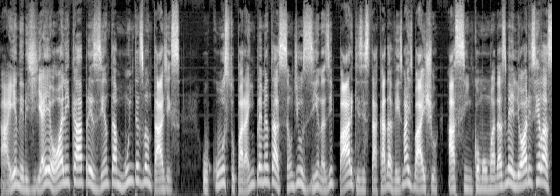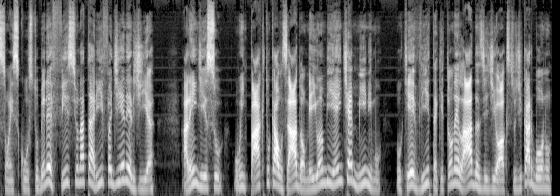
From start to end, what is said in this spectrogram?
a energia eólica apresenta muitas vantagens. O custo para a implementação de usinas e parques está cada vez mais baixo, assim como uma das melhores relações custo-benefício na tarifa de energia. Além disso, o impacto causado ao meio ambiente é mínimo, o que evita que toneladas de dióxido de carbono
